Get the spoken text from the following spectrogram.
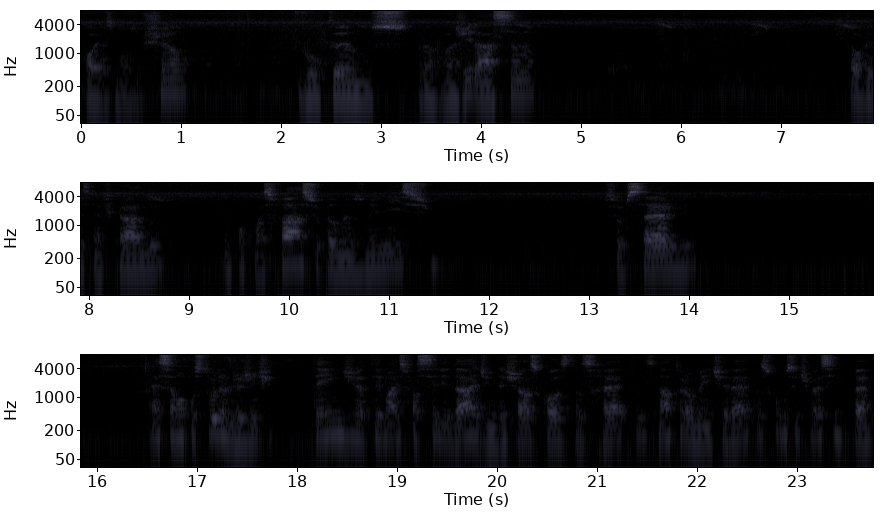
Apoie as mãos no chão. Voltamos para Vajrasana. Talvez tenha ficado um pouco mais fácil, pelo menos no início. Se observe. Essa é uma postura onde a gente tende a ter mais facilidade em deixar as costas retas, naturalmente eretas, como se estivesse em pé.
